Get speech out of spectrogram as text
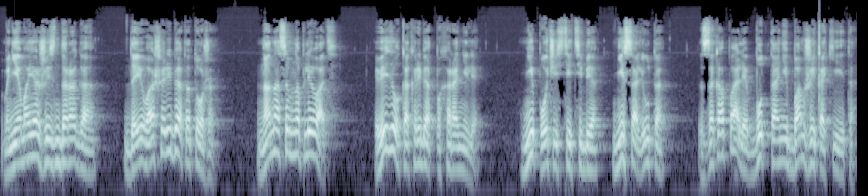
Мне моя жизнь дорога. Да и ваши ребята тоже. На нас им наплевать. Видел, как ребят похоронили? Ни почести тебе, ни салюта. Закопали, будто они бомжи какие-то.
